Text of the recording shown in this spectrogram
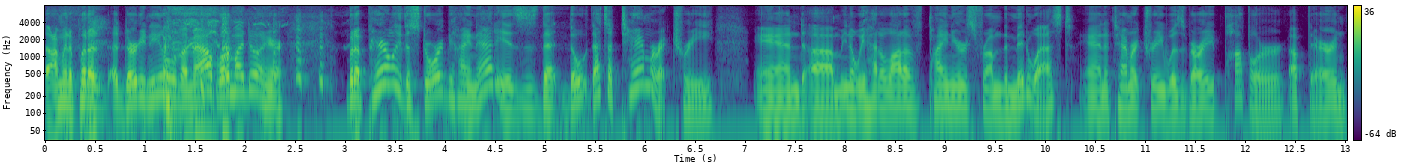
i'm going to put a, a dirty needle in my mouth? What am i doing here? But apparently the story behind that is is that though that's a tamarack tree. And um, you know we had a lot of pioneers from the midwest and a tamarack tree was very popular up there. And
